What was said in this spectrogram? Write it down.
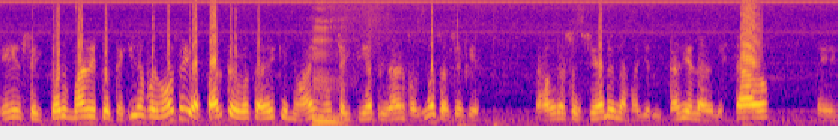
es el sector más desprotegido en Formosa y aparte vos sabés que no hay mm. mucha actividad privada en Formosa, o sea que las obras sociales, la mayoritaria es la del Estado, eh,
